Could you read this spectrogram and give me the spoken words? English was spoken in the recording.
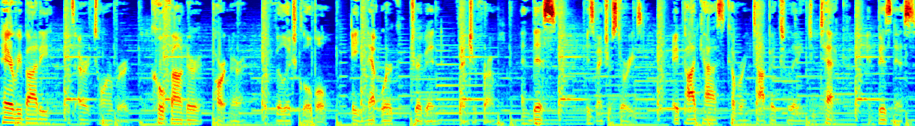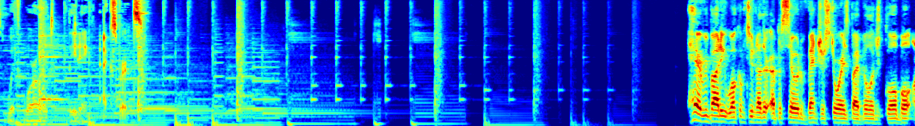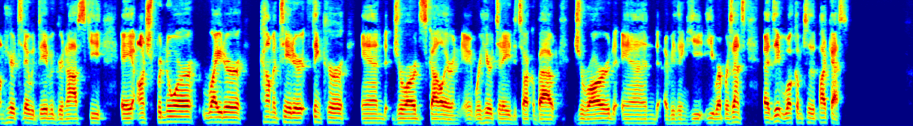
Hey, everybody, it's Erik Torenberg, co founder, partner of Village Global, a network driven venture firm. And this is Venture Stories, a podcast covering topics relating to tech and business with world leading experts. Hey everybody, welcome to another episode of Venture Stories by Village Global. I'm here today with David Gornoski, a entrepreneur, writer, commentator, thinker, and Girard scholar. And we're here today to talk about Girard and everything he, he represents. Uh, David, welcome to the podcast.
